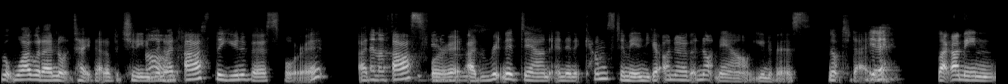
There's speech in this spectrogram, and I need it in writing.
But why would I not take that opportunity oh. when I'd asked the universe for it? I'd asked for universe. it, I'd written it down, and then it comes to me, and you go, "Oh no, but not now, universe, not today." Yeah. Like, I mean,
